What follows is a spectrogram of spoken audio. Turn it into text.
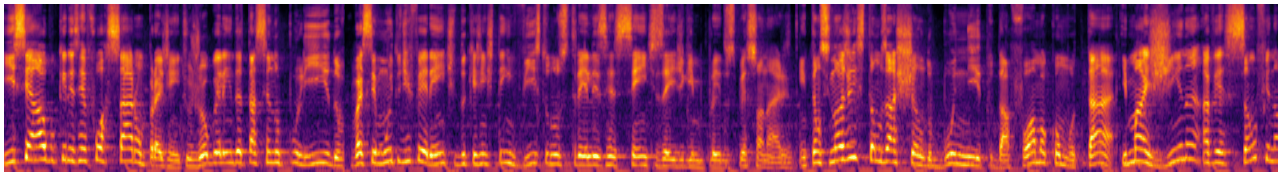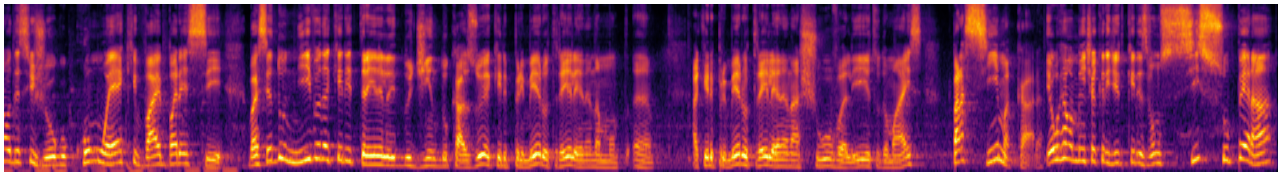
e isso é algo que eles reforçaram pra gente, o jogo ele ainda tá sendo polido, vai ser muito diferente do que a gente tem visto nos trailers recentes aí de gameplay dos personagens. Então se nós já estamos achando bonito da forma como tá, imagina a versão final desse jogo, como é que vai parecer. Vai ser do nível daquele trailer do Jin do Kazuya, aquele primeiro trailer, né, na montanha aquele primeiro trailer né, na chuva ali e tudo mais, pra cima, cara. Eu realmente acredito que eles vão se superar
